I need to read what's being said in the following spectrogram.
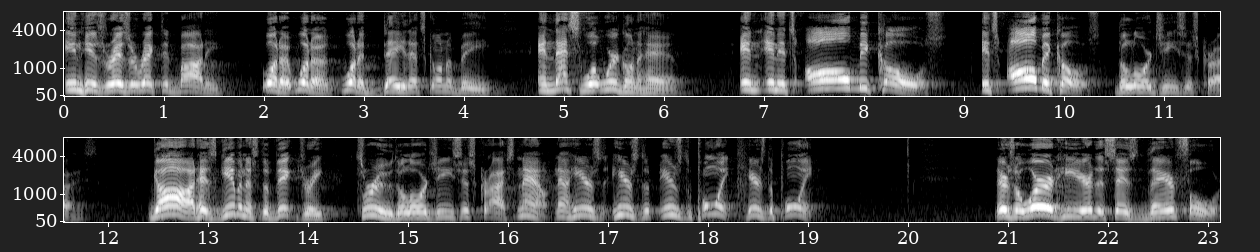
in his resurrected body. What a, what a, what a day that's going to be. And that's what we're going to have. And, and it's all because, it's all because the Lord Jesus Christ. God has given us the victory through the Lord Jesus Christ. Now, now here's, here's, the, here's the point. Here's the point. There's a word here that says, therefore.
